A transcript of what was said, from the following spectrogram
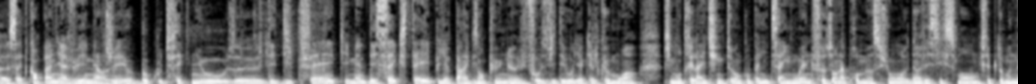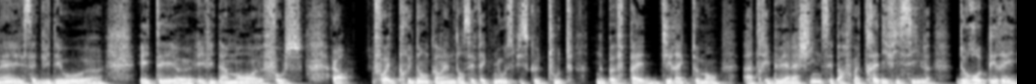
Euh, cette campagne a vu émerger beaucoup de fake news, des deepfakes et même des sex tapes. Il y a par exemple une fausse vidéo il y a quelques mois qui montrait Lai Ching-te en compagnie de Tsai Ing-wen faisant la promotion d'investissement en crypto-monnaie et cette vidéo était évidemment fausse. Alors, faut être prudent quand même dans ces fake news puisque toutes ne peuvent pas être directement attribuées à la Chine. C'est parfois très difficile de repérer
